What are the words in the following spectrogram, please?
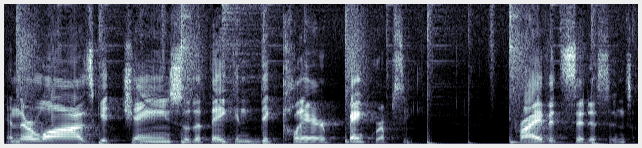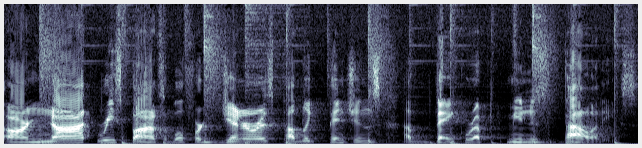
and their laws get changed so that they can declare bankruptcy private citizens are not responsible for generous public pensions of bankrupt municipalities.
